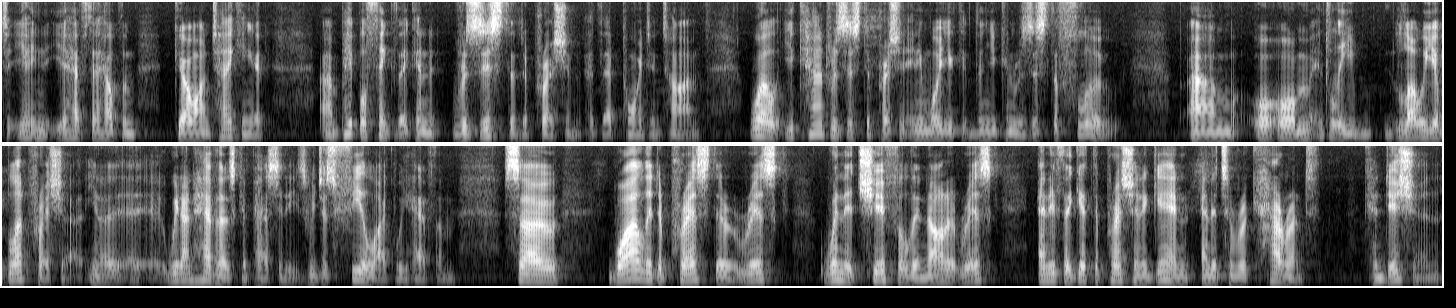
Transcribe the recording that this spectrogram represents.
to, you, you, have to help them go on taking it. Um, people think they can resist the depression at that point in time. Well, you can't resist depression any more than you can resist the flu. Um, or, or, mentally lower your blood pressure. You know, uh, we don't have those capacities. We just feel like we have them. So while they're depressed, they're at risk. When they're cheerful, they're not at risk. And if they get depression again, and it's a recurrent condition,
